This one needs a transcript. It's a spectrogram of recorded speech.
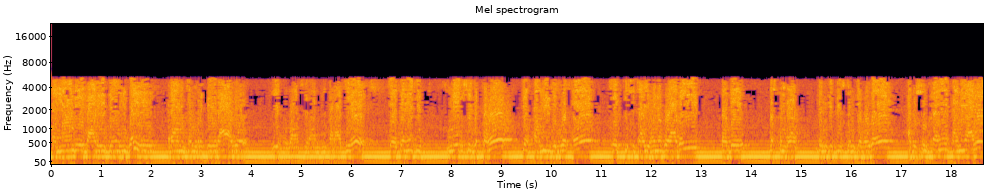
और मांगे बारी देवी बल, रामचंद्र के राज, ये भगवान श्री राम जी का राज्य है। कहते हैं कि मेघ से जब कहो कि पानी ज़रूरत है खेत की सिंचाई होने को आ गई, पौधे दस पंद्रह दिन के बीस दिन के हो गए, अब सूख रहे हैं, पानी आ गए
